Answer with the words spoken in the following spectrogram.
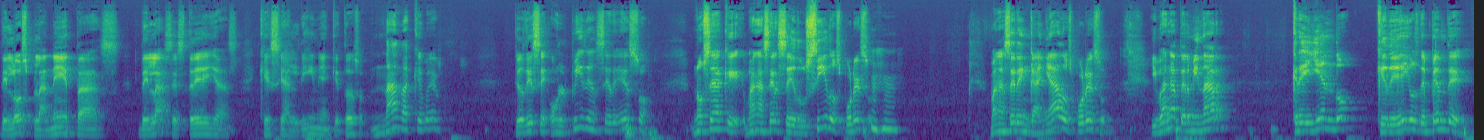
de los planetas, de las estrellas, que se alinean, que todo eso, nada que ver Dios dice, olvídense de eso. No sea que van a ser seducidos por eso. Van a ser engañados por eso. Y van a terminar creyendo que de ellos depende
